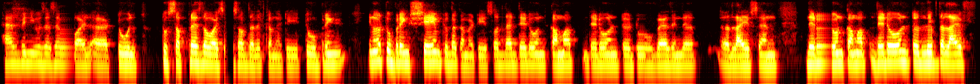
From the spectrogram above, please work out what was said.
has been used as a uh, tool to suppress the voices of Dalit community, to bring you know to bring shame to the community, so that they don't come up, they don't uh, do well in their uh, lives, and they don't come up, they don't live the life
